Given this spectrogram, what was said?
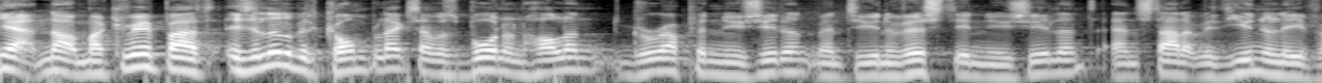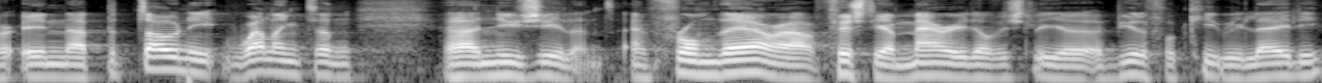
Yeah, no, my career path is a little bit complex. I was born in Holland, grew up in New Zealand, went to university in New Zealand, and started with Unilever in uh, Petone, Wellington, uh, New Zealand. And from there, uh, firstly, I married obviously a, a, beautiful Kiwi lady,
